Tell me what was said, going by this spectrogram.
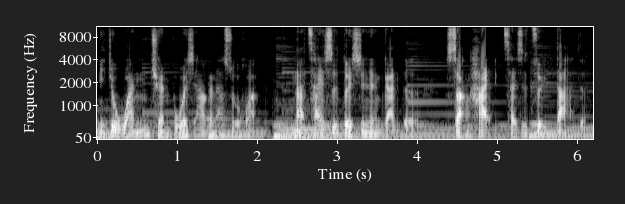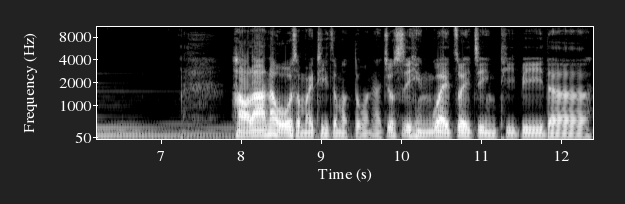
你就完全不会想要跟他说话，那才是对信任感的伤害才是最大的。好啦，那我为什么会提这么多呢？就是因为最近 TB 的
